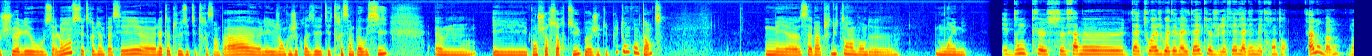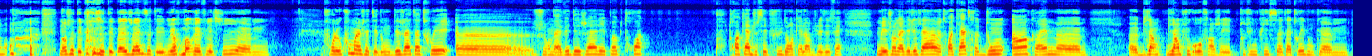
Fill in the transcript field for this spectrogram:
Je suis allée au salon, c'est très bien passé. euh, la tatoueuse était très sympa. euh, les gens que j'ai croisés étaient très sympas aussi. Euh, et quand je suis ressortie, bah, j'étais plutôt contente. Mais ça m'a pris du temps avant de moins aimer. Et donc ce fameux tatouage guatémaltèque, je l'ai fait l'année de mes 30 ans. Ah non, bah non, non, non. non, j'étais pas, j'étais pas jeune, c'était mûrement réfléchi. Pour le coup, moi, j'étais donc déjà tatouée. euh, J'en avais déjà à l'époque 3, 3, 4, je sais plus dans quelle ordre je les ai fait. Mais j'en avais déjà 3, 4, dont un quand même euh, euh, bien, bien plus gros. Enfin, j'ai toute une cuisse tatouée, donc... euh,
